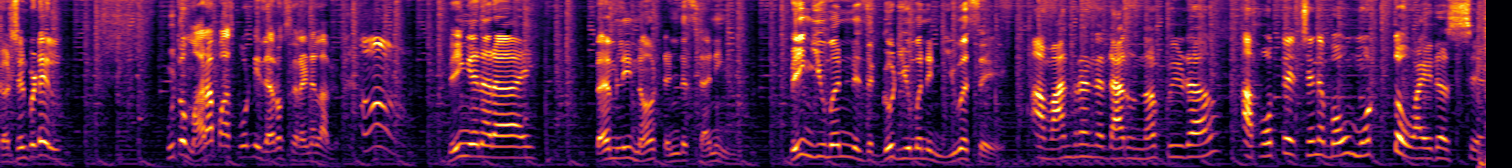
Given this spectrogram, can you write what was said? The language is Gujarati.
કરશન પટેલ હું તો મારા પાસપોર્ટની ઝેરોક્સ કરાવીને લાવ્યો. Being NRI family not understanding being human is a good human in USA આ વાંદરાને દારૂ ન પીડાવ આ પોતે જ છે ને બહુ મોટો વાયરસ છે.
